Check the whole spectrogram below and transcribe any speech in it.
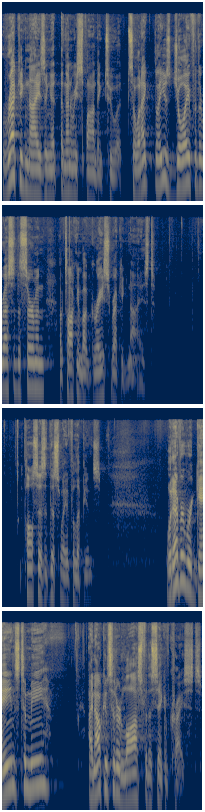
recognizing it, and then responding to it. So when I, when I use joy for the rest of the sermon, I'm talking about grace recognized. Paul says it this way in Philippians Whatever were gains to me, I now consider loss for the sake of Christ.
